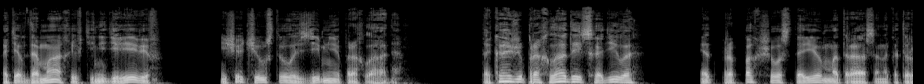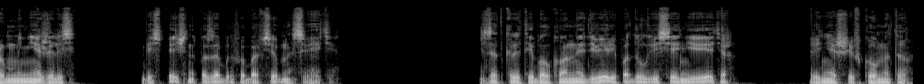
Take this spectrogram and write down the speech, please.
хотя в домах и в тени деревьев еще чувствовалась зимняя прохлада. Такая же прохлада исходила и от пропахшего старьем матраса, на котором мы нежились, беспечно позабыв обо всем на свете. Из открытой балконной двери подул весенний ветер, принесший в комнату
